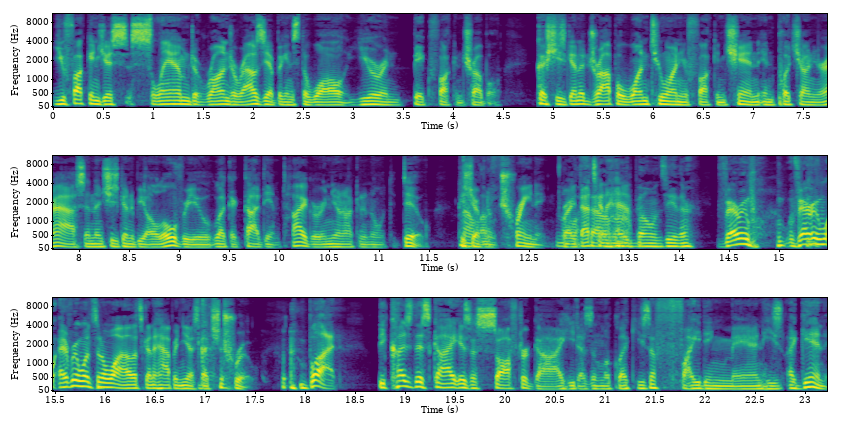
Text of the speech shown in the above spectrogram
you fucking just slammed Ronda Rousey up against the wall. You're in big fucking trouble. Because she's going to drop a one two on your fucking chin and put you on your ass. And then she's going to be all over you like a goddamn tiger. And you're not going to know what to do because you have no training. Right? That's going to fat on those happen bones either very very every once in a while that's going to happen yes that's true but because this guy is a softer guy he doesn't look like he's a fighting man he's again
